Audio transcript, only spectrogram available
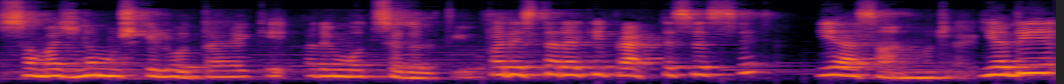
समझना मुश्किल होता है कि, अरे, मुझसे गलती हो। पर इस तरह की प्रैक्टिस से ये आसान हो जाए। यदि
